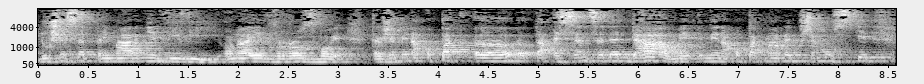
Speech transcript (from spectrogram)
duše se primárně vyvíjí, ona je v rozvoji. Takže my naopak, uh, ta esence jde dál, my, my naopak máme přemostit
